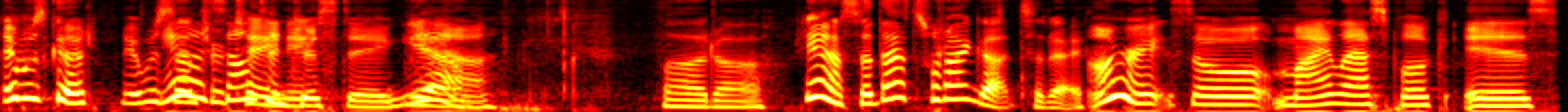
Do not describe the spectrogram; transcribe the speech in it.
it was good. It was yeah, entertaining. It sounds interesting. yeah. yeah. But uh, yeah, so that's what I got today. All right. So my last book is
